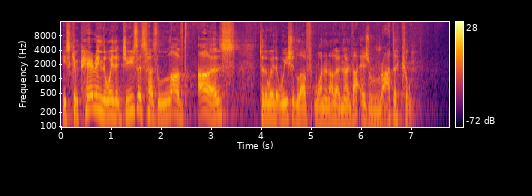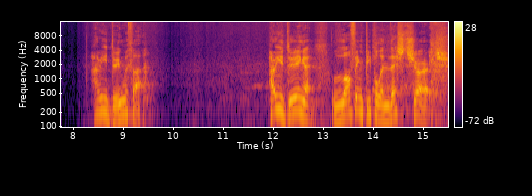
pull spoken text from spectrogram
He's comparing the way that Jesus has loved us to the way that we should love one another. Now, that is radical. How are you doing with that? How are you doing it? Loving people in this church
